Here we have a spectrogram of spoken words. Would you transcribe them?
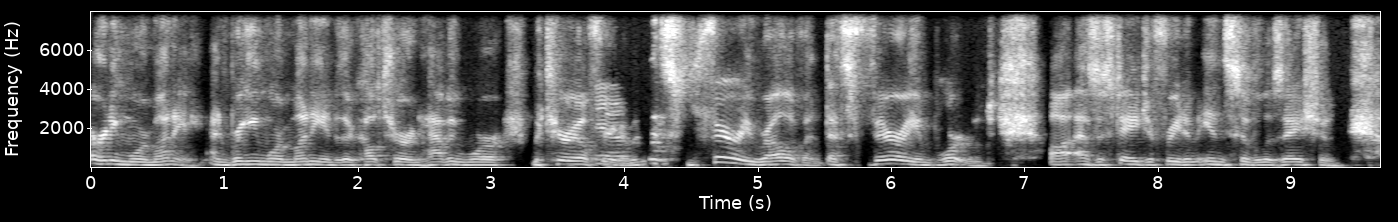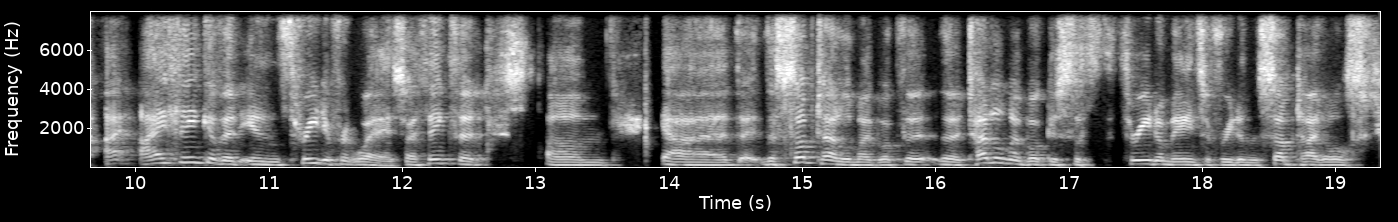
earning more money and bringing more money into their culture and having more material freedom. Yeah. That's very relevant. That's very important uh, as a stage of freedom in civilization. I, I, think of it in three different ways. I think that um, uh, the, the subtitle of my book, the, the title of my book is The Three Domains of Freedom. The subtitles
